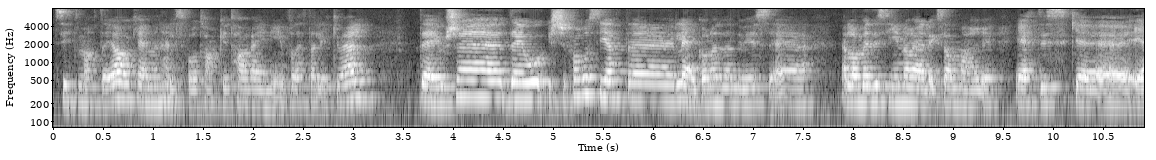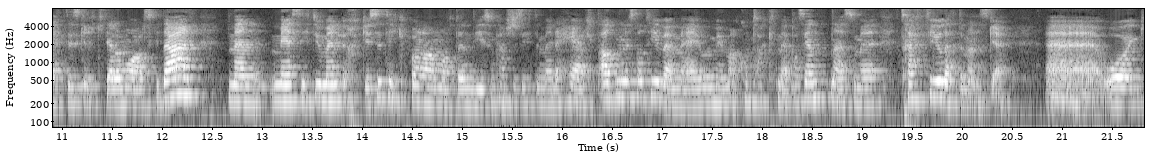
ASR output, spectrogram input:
sitter med at ja, ok, men helseforetaket tar regningen for dette likevel det er, ikke, det er jo ikke, for å si at eh, leger nødvendigvis er Eller medisiner er liksom mer etisk, eh, etisk riktig eller moralske der. Men vi sitter jo med en yrkesetikk på en annen måte enn de som kanskje sitter med det helt administrative. Vi er jo i mye mer kontakt med pasientene, så vi treffer jo dette mennesket. Eh, og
